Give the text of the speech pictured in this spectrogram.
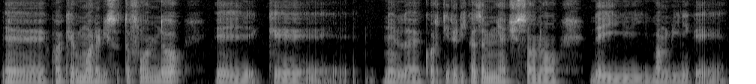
eh, qualche rumore di sottofondo e che nel cortile di casa mia ci sono dei bambini che,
